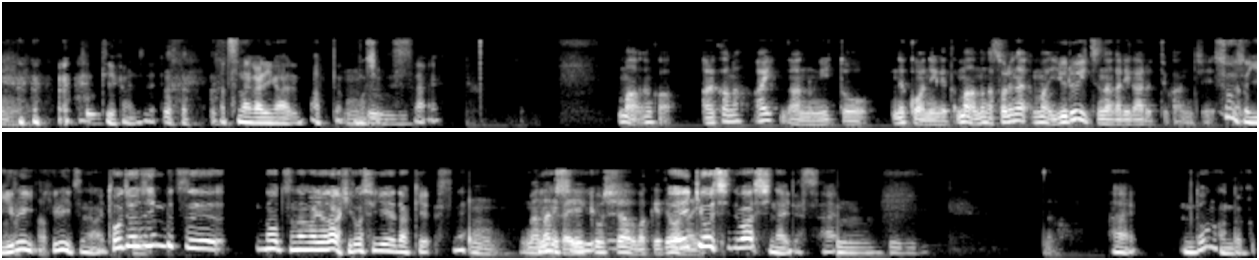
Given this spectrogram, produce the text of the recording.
うん。っていう感じで、まあつながりがあるあって面白いです。はい。まあなんか、あれかな、アイなのにと猫は逃げた。まあなんかそれな、まあ緩いつながりがあるっていう感じ。そうですね、ゆるい、ゆるいつながり。登場人物のつながりは、だから広重だけですね。うん。まあ何か影響し合うわけではない。影響しはしないです。はい。うん。なるほはい。どうなんだか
